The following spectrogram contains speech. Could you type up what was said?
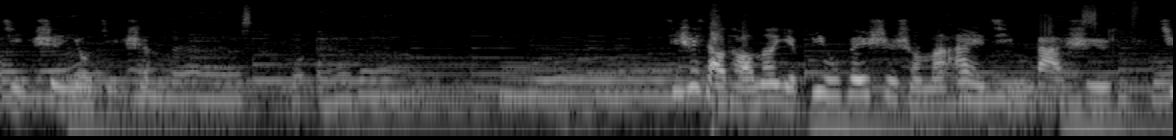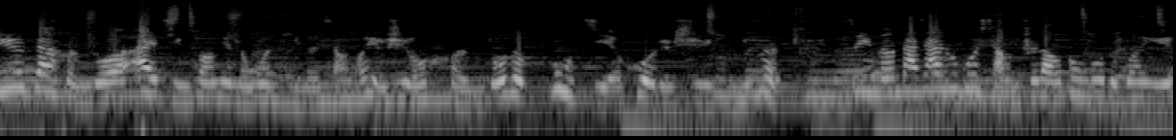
谨慎又谨慎了。其实小桃呢也并非是什么爱情大师，其实，在很多爱情方面的问题呢，小桃也是有很多的不解或者是疑问。所以呢，大家如果想知道更多的关于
